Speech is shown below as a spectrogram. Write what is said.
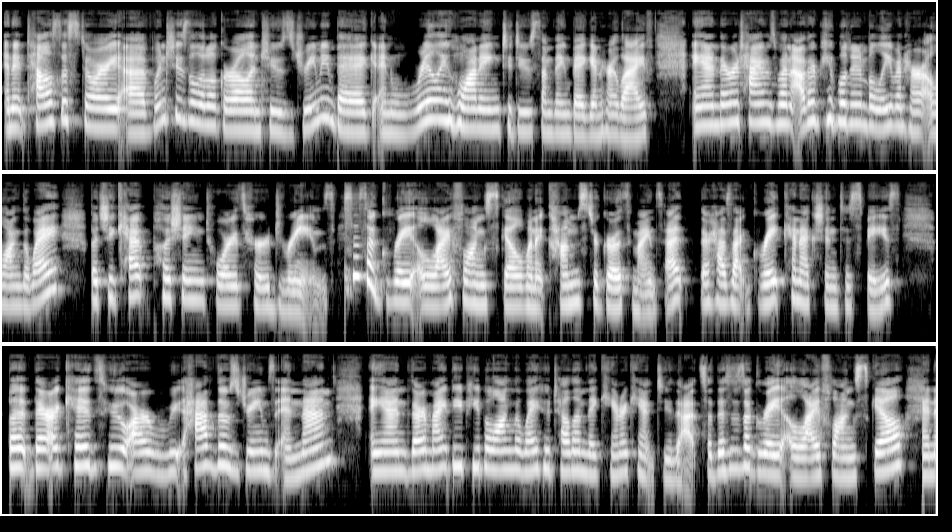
and it tells the story of when she's a little girl and she was dreaming big and really wanting to do something big in her life. And there were times when other people didn't believe in her along the way, but she kept pushing towards her dreams. This is a great lifelong skill when it comes to growth mindset. There has that great connection to space, but there are kids who are have those dreams in them and there might be people along the way who tell them they can or can't do that. So this is a great lifelong skill and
